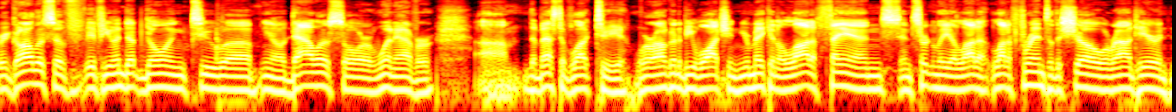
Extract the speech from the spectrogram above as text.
regardless of if you end up going to uh, you know Dallas or whenever, um, the best of luck to you. We're all going to be watching. You're making a lot of fans and certainly a lot of a lot of friends of the show around here in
